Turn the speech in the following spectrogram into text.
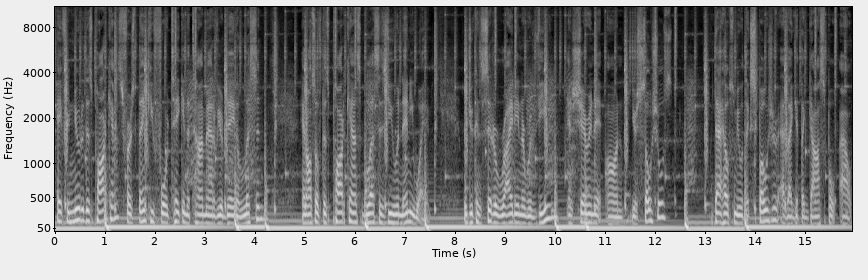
Hey, if you're new to this podcast, first, thank you for taking the time out of your day to listen. And also, if this podcast blesses you in any way, would you consider writing a review and sharing it on your socials? That helps me with exposure as I get the gospel out.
